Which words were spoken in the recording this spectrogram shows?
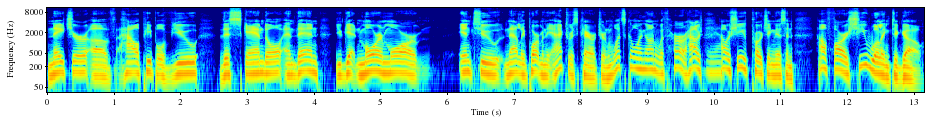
nature of how people view this scandal, and then you get more and more into Natalie Portman, the actress character, and what's going on with her. How how is she approaching this, and how far is she willing to go?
